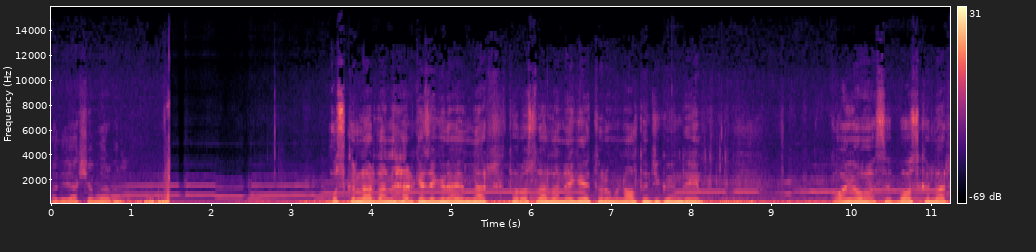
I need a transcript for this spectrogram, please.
Hadi iyi akşamlar bana. Bozkırlardan herkese günaydınlar. Toroslardan Ege turumun 6. günündeyim. Konya Ovası, Bozkırlar.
